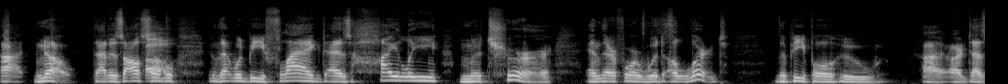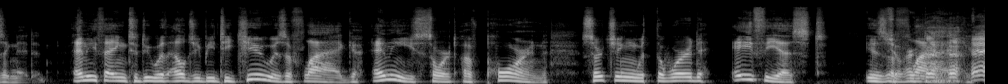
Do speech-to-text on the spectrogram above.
Uh, no, that is also that would be flagged as highly mature and therefore would alert the people who uh, are designated. Anything to do with LGBTQ is a flag. Any sort of porn, searching with the word atheist is a flag.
